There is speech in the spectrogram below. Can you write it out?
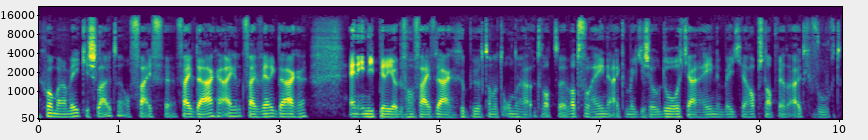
gewoon maar een weekje sluiten. Of vijf, vijf dagen eigenlijk, vijf werkdagen. En in die periode van vijf dagen gebeurt dan het onderhoud. Wat, wat voorheen eigenlijk een beetje zo door het jaar heen een beetje hapsnap werd uitgevoerd.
